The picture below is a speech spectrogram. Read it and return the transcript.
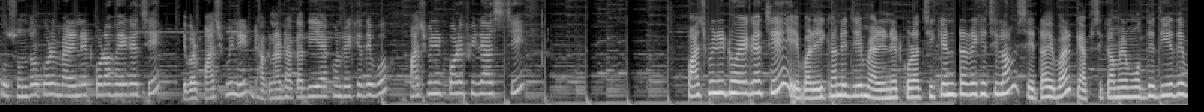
খুব সুন্দর করে ম্যারিনেট করা হয়ে গেছে। এবার পাঁচ মিনিট ঢাকনা ঢাকা দিয়ে এখন রেখে দেব। পাঁচ মিনিট পরে ফিরে আসছি। পাঁচ মিনিট হয়ে গেছে, এবার এইখানে যে ম্যারিনেট করা চিকেনটা রেখেছিলাম, সেটা এবার ক্যাপসিকামের মধ্যে দিয়ে দেব।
